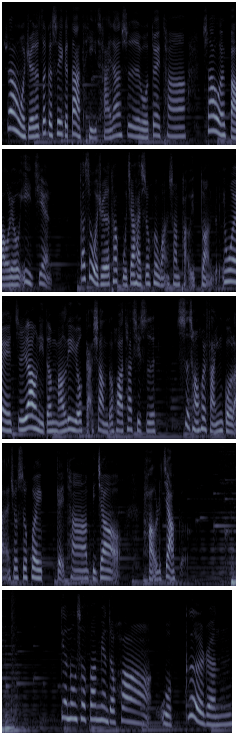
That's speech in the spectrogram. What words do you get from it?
虽然我觉得这个是一个大题材，但是我对它稍微保留意见。但是我觉得它股价还是会往上跑一段的，因为只要你的毛利有改善的话，它其实市场会反应过来，就是会。给它比较好的价格。电动车方面的话，我个人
